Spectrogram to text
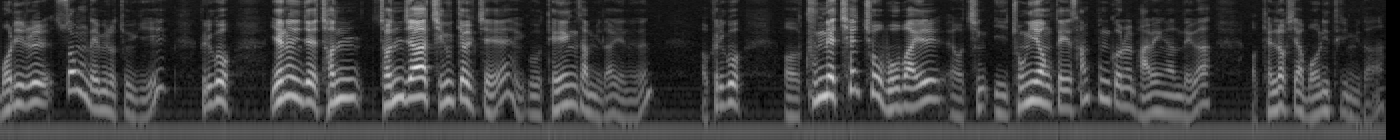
머리를 쏙 내밀었죠 여기. 그리고 얘는 이제 전 전자 지급 결제 그리고 대행사입니다. 얘는 어, 그리고 어, 국내 최초 모바일 이 종이 형태의 상품권을 발행한 데가 어, 갤럭시아 머니트리입니다.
